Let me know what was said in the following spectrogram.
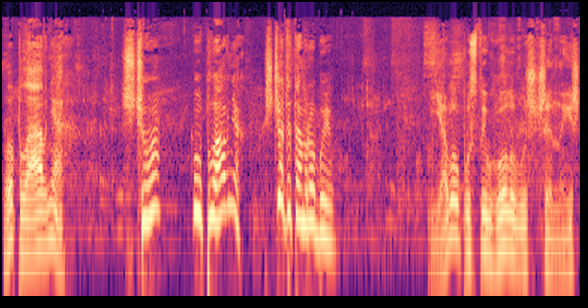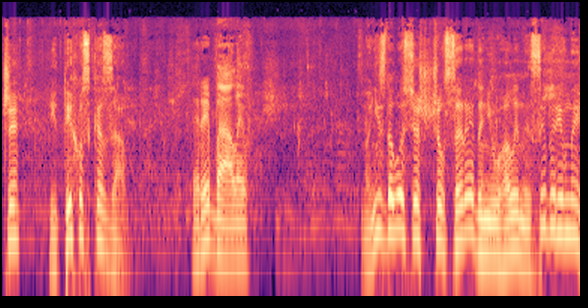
У плавнях. Що? У плавнях? Що ти там робив? Ява опустив голову ще нижче і тихо сказав. Рибалив. Мені здалося, що всередині у Галини Сидорівни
